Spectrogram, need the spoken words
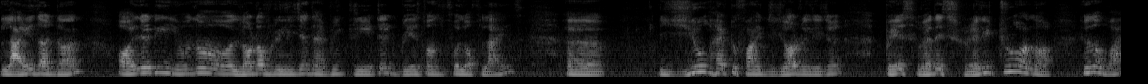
lies are done. Already you know a lot of religion have been created based on full of lies. Uh, you have to find your religion based whether it's really true or not. You know why?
